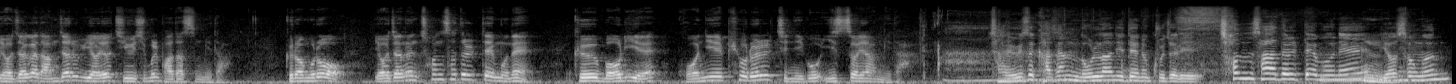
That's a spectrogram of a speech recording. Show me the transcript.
여자가 남자를 위하여 지으심을 받았습니다. 그러므로 여자는 천사들 때문에 그 머리에 권위의 표를 지니고 있어야 합니다. 자, 여기서 가장 논란이 되는 구절이 천사들 때문에 음. 여성은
